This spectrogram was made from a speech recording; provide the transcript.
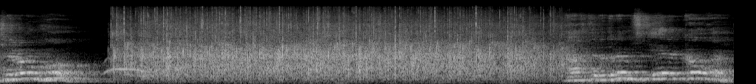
Jerome Hall. Achter de drums, Erik Kogen.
